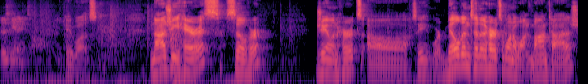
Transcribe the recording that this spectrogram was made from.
It was getting tall. It was. Najee Harris, silver. Jalen Hurts, oh, see, we're building to the Hurts 101. Montage,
